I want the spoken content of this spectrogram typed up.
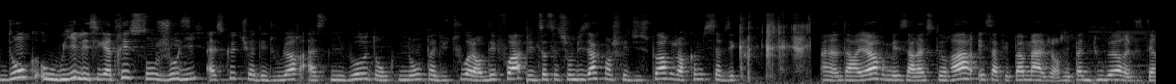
Donc oui, les cicatrices sont jolies. Est-ce que tu as des douleurs à ce niveau? Donc non, pas du tout. Alors des fois, j'ai une sensation bizarre quand je fais du sport, genre comme si ça faisait à l'intérieur, mais ça reste rare et ça fait pas mal, genre j'ai pas de douleur, etc.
